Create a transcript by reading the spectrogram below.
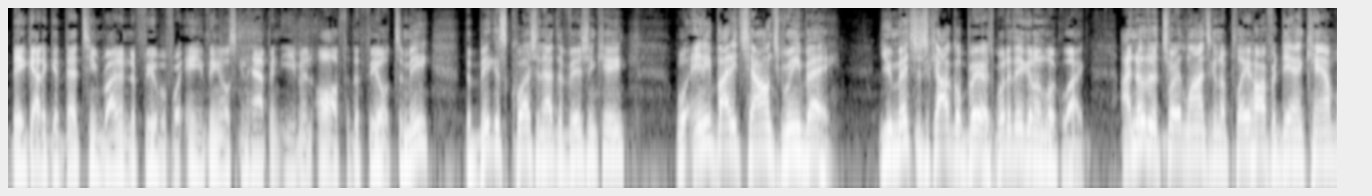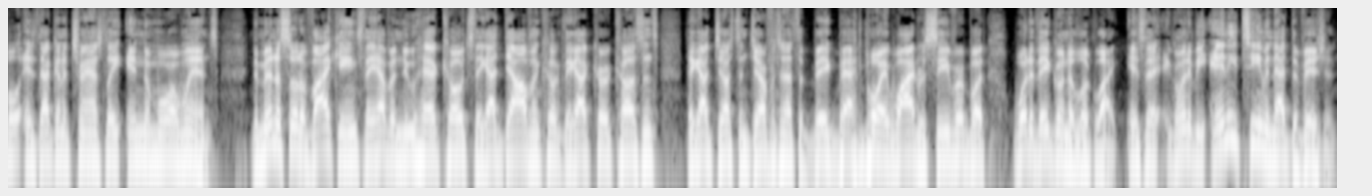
They got to get that team right in the field before anything else can happen, even off the field. To me, the biggest question at division key will anybody challenge Green Bay? You mentioned Chicago Bears. What are they going to look like? I know the Detroit Lions going to play hard for Dan Campbell. Is that going to translate into more wins? The Minnesota Vikings, they have a new head coach. They got Dalvin Cook. They got Kirk Cousins. They got Justin Jefferson. That's a big bad boy wide receiver. But what are they going to look like? Is there going to be any team in that division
